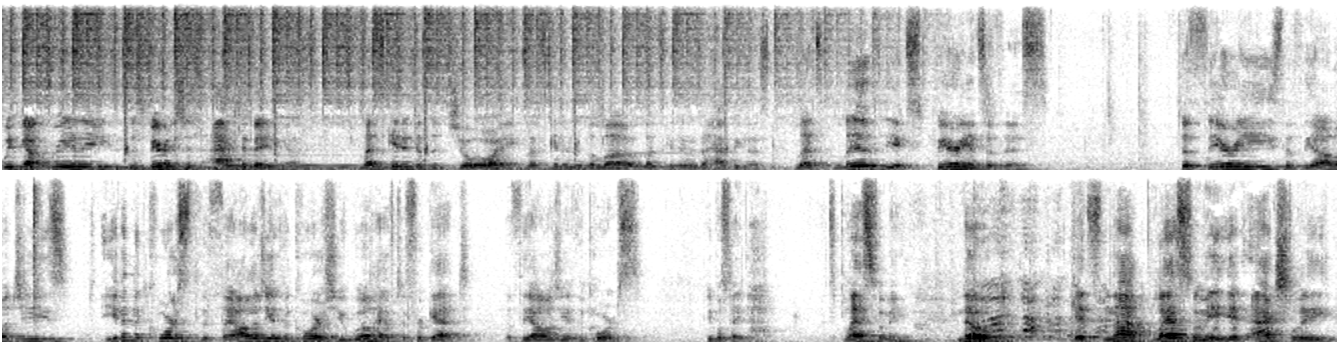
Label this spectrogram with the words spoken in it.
we've got really, the Spirit is just activating us. Let's get into the joy. Let's get into the love. Let's get into the happiness. Let's live the experience of this. The theories, the theologies, even the course, the theology of the course, you will have to forget the theology of the course. People say, oh, it's blasphemy. No, it's not blasphemy. It actually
